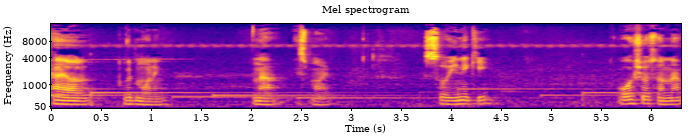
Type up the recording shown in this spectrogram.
ஹாய் ஆல் குட் மார்னிங் நான் இஸ்மாயில் ஸோ இன்றைக்கி ஓஷோ சொன்ன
